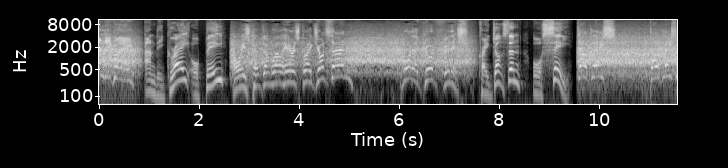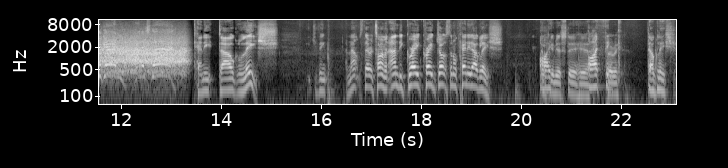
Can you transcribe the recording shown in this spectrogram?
Andy Gray. Andy Gray or B? Oh, he's done well here. It's Craig Johnston. What a good finish. Craig Johnston or C? Dalglish. Dalglish again, and it's there. Kenny Dalglish. Who do you think announced their retirement? Andy Gray, Craig Johnston or Kenny Dalglish? You'll have give me a steer here. I think Barry. Dalglish.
